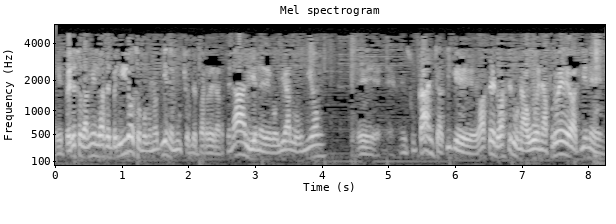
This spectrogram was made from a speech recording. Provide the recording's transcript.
eh, pero eso también lo hace peligroso porque no tiene mucho que perder Arsenal, viene de golear la Unión eh, en su cancha, así que va a ser va a ser una buena prueba, tiene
